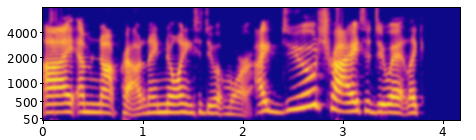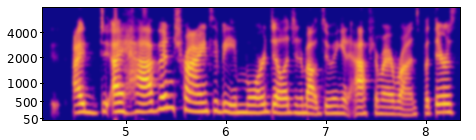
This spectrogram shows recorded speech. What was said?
I am not proud, and I know I need to do it more. I do try to do it like I, I have been trying to be more diligent about doing it after my runs, but there's,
